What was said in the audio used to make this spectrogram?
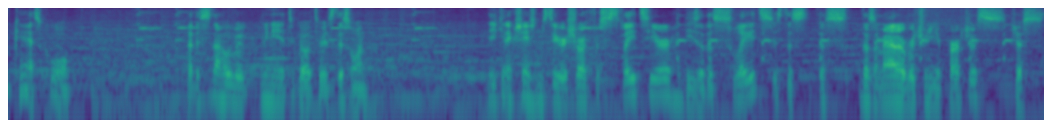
Okay, that's cool. But this is not who we needed to go to, it's this one. You can exchange Mysterious Shard for slates here. These are the slates. It's this, this doesn't matter which one you purchase, just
